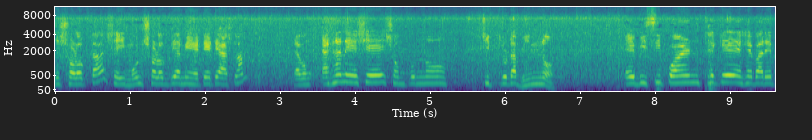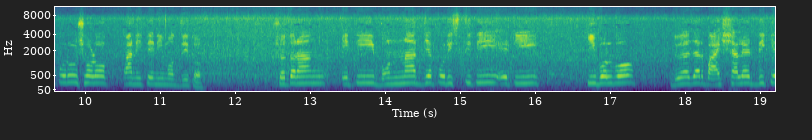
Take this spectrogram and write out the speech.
যে সড়কটা, সেই মূল সড়ক দিয়ে আমি হেঁটে হেঁটে আসলাম এবং এখানে এসে সম্পূর্ণ চিত্রটা ভিন্ন। এবিসি পয়েন্ট থেকে একেবারে পুরো সড়ক পানিতে নিমজ্জিত। সুতরাং এটি বন্যার যে পরিস্থিতি, এটি কি বলব? দু হাজার বাইশ সালের দিকে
